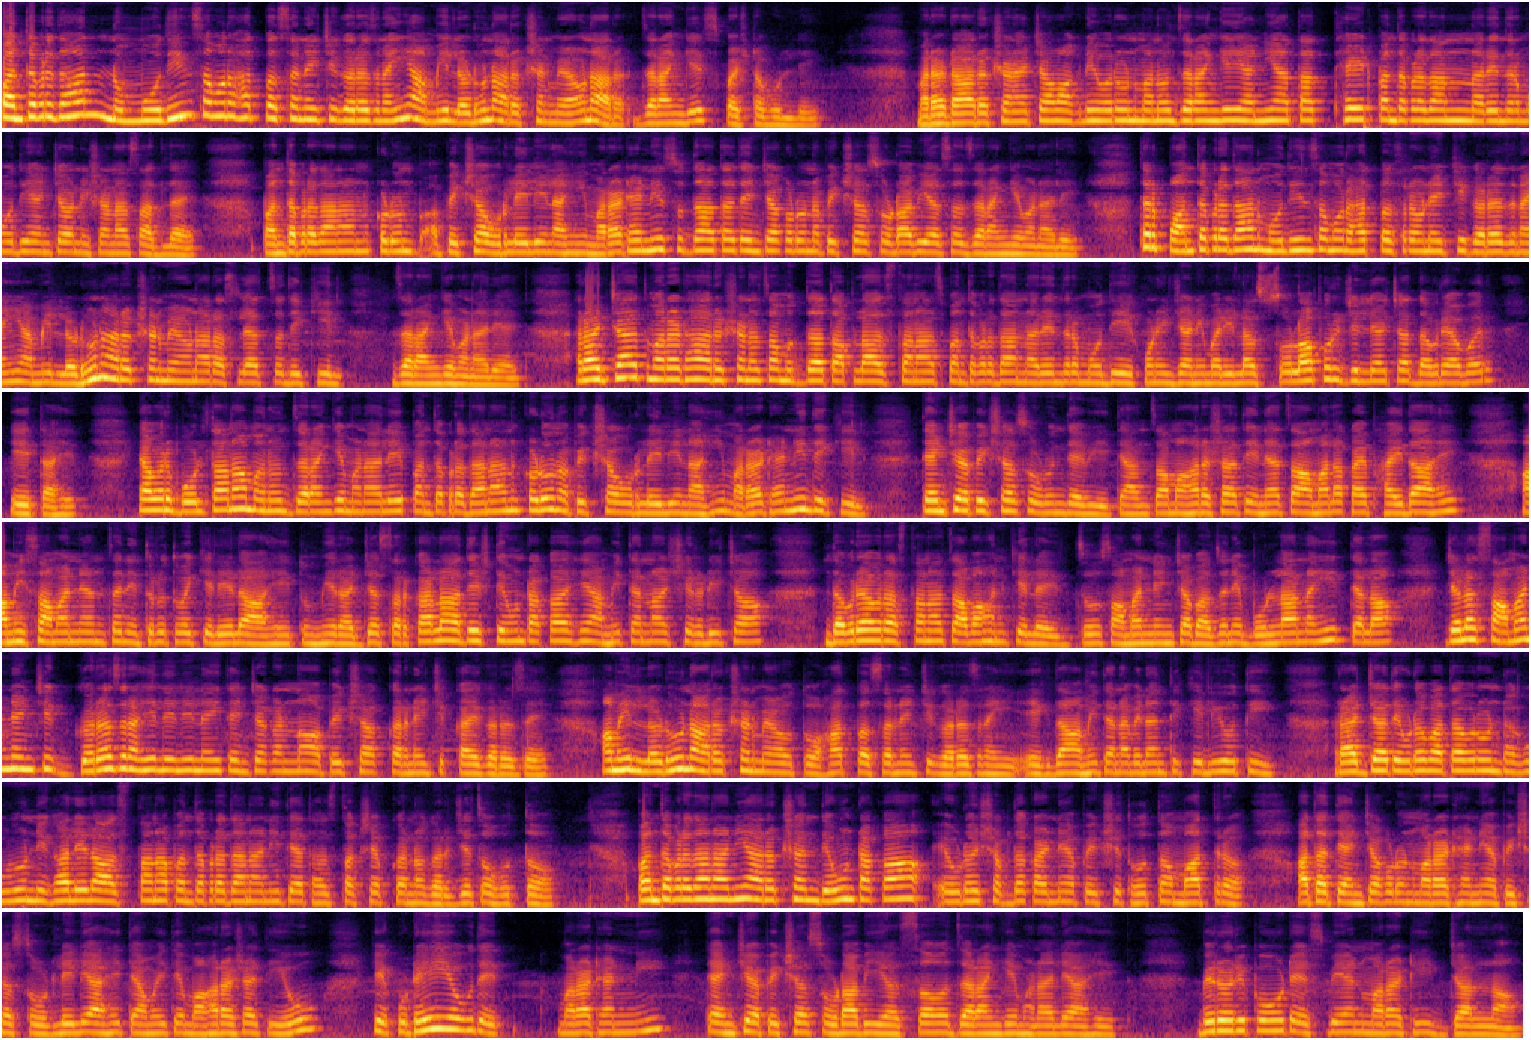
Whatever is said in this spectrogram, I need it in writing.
पंतप्रधान मोदींसमोर हात पसरण्याची गरज नाही आम्ही लढून आरक्षण मिळवणार जरांगे स्पष्ट बोलले. मराठा आरक्षणाच्या मागणीवरून मनोज जरांगे यांनी आता थेट पंतप्रधान नरेंद्र मोदी यांच्यावर निशाणा साधलाय. पंतप्रधानांकडून अपेक्षा उरलेली नाही. मराठ्यांनी सुद्धा आता त्यांच्याकडून अपेक्षा सोडावी असं जरांगे म्हणाले. तर पंतप्रधान मोदींसमोर हात पसरवण्याची गरज नाही. आम्ही लढून आरक्षण मिळवणार असल्याचं देखील जरांगे म्हणाले आहेत. राज्यात मराठा आरक्षणाचा मुद्दा तापला असतानाच पंतप्रधान नरेंद्र मोदी एकोणीस जानेवारीला सोलापूर जिल्ह्याच्या दौऱ्यावर येत आहेत. यावर बोलताना मनोज जरांगे म्हणाले पंतप्रधानांकडून अपेक्षा उरलेली नाही मराठ्यांनी देखील त्यांची अपेक्षा सोडून द्यावी. त्यांचा महाराष्ट्रात येण्याचा आम्हाला काय फायदा आहे? आम्ही सामान्यांचं नेतृत्व केलेलं आहे. तुम्ही राज्य सरकारला आदेश देऊन टाका हे आम्ही त्यांना शिर्डीच्या दौऱ्यावर असतानाच आवाहन केलं आहे जो सामान्यांच्या बाजूने बोलणार नाही त्याला ज्याला सामान्यांची गरज राहिलेली नाही त्यांच्याकडनं अपेक्षा करण्याची काय गरज आहे? आम्ही लढून आरक्षण मिळवतो हात पसरण्याची गरज नाही. एकदा आम्ही त्यांना विनंती केली होती राज्यात एवढं वातावरण ढगळून निघालेलं असताना पंतप्रधानांनी त्यात हस्तक्षेप करणं गरजेचं होतं. पंतप्रधानांनी आरक्षण देऊन टाका एवढं शब्द काढणे अपेक्षित होतं मात्र आता त्यांच्याकडून मराठ्यांनी अपेक्षा सोडलेली आहे. त्यामुळे ते महाराष्ट्रात येऊ की कुठेही येऊ देत. मराठ्यांनी त्यांची अपेक्षा सोडावी असं जरांगे म्हणाले आहेत. Bureau report S B N Marathi Jalna.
